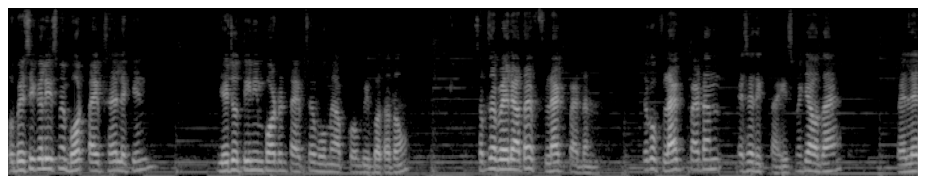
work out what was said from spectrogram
तो बेसिकली इसमें बहुत टाइप्स है, लेकिन ये जो तीन इंपॉर्टेंट टाइप्स है, वो मैं आपको अभी बताता हूँ। सबसे पहले आता है फ्लैग पैटर्न देखो फ्लैग पैटर्न ऐसे दिखता है। इसमें क्या होता है? पहले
